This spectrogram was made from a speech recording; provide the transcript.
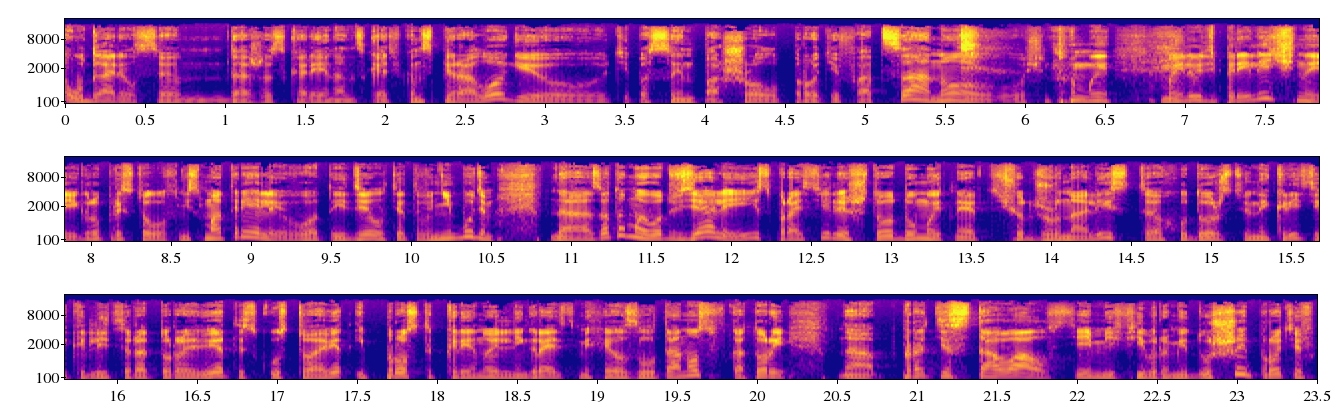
ударился даже, скорее, надо сказать, в конспирологию, типа сын пошел против отца, но, в общем-то, мы, мы люди приличные, «Игру престолов» не смотрели, вот, и делать этого не будем. А, зато мы вот взяли и спросили, что думает на этот счет журналист, художественный критик, литературовед, искусствовед и просто коренной ленинградец Михаил Золотоносов, который а, протестовал всеми фибрами души против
